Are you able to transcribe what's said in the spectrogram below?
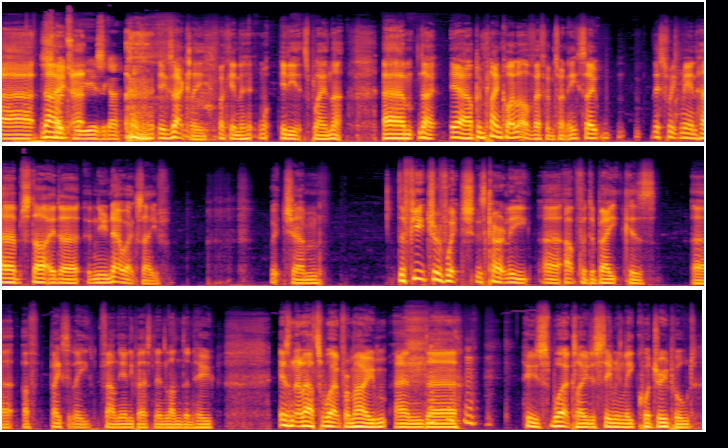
uh, No, so two uh, years ago. exactly. Fucking what idiots playing that. Um, no, yeah, I've been playing quite a lot of FM20. So this week, me and Herb started a, a new network save, which um, the future of which is currently uh, up for debate because uh, I've basically found the only person in London who isn't allowed to work from home and uh, whose workload is seemingly quadrupled.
